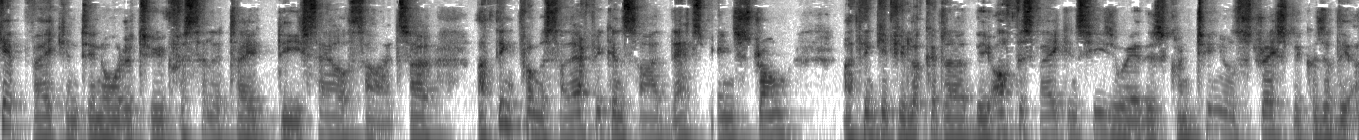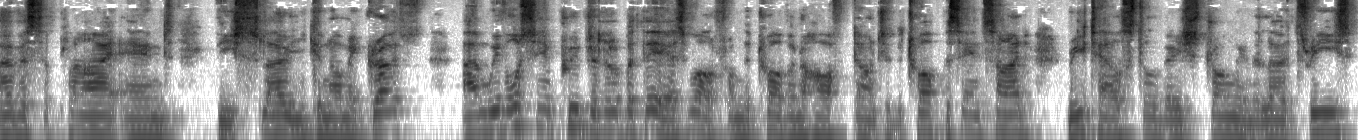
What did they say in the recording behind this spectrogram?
kept vacant in order to facilitate the sale side. So I think from the South African side, that's been strong. I think if you look at uh, the office vacancies where there's continual stress because of the oversupply and the slow economic growth, um, we've also improved a little bit there as well, from the 12.5 down to the 12% side. Retail still very strong in the low threes.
